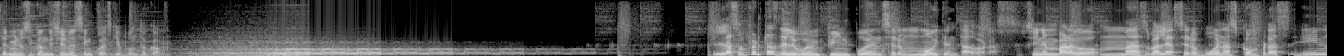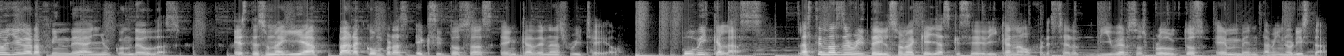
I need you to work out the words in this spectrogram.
términos y condiciones en quesky.com. Las ofertas del buen fin pueden ser muy tentadoras. Sin embargo, más vale hacer buenas compras y no llegar a fin de año con deudas. Esta es una guía para compras exitosas en cadenas retail. Ubícalas. Las tiendas de retail son aquellas que se dedican a ofrecer diversos productos en venta minorista.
